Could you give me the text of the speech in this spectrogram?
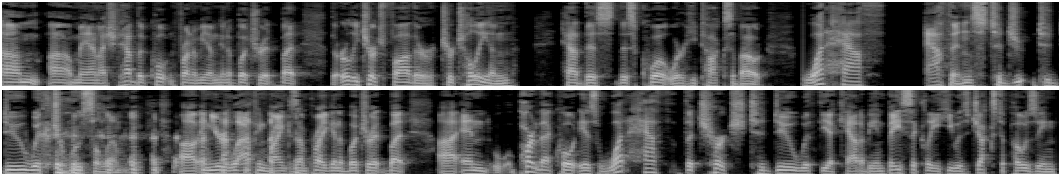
um, oh man, I should have the quote in front of me. I'm going to butcher it, but the early church father Tertullian had this this quote where he talks about what hath Athens to to do with Jerusalem, uh, and you're laughing, Brian, because I'm probably going to butcher it. But uh, and part of that quote is what hath the church to do with the academy? And basically, he was juxtaposing,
